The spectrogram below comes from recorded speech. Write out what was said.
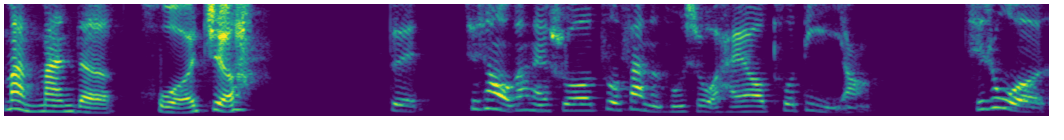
慢慢的活着。对，就像我刚才说做饭的同时，我还要拖地一样。其实我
